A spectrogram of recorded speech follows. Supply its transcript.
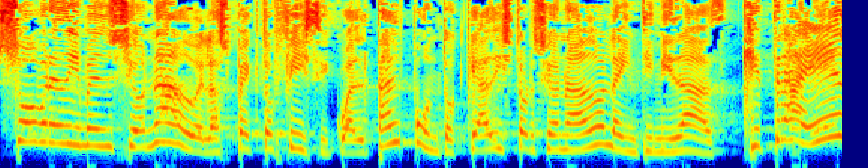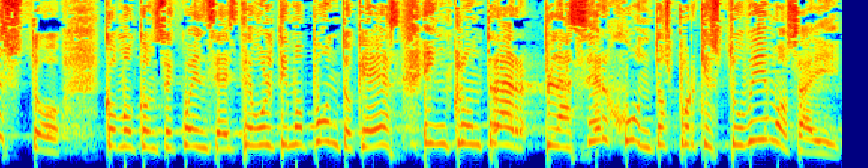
sobredimensionado el aspecto físico al tal punto que ha distorsionado la intimidad. que trae esto como consecuencia? Este último punto que es encontrar placer juntos porque estuvimos ahí,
